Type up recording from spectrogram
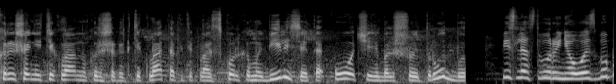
крыша не текла. Ну, крыша как текла, так и текла. Сколько мы бились, это очень большой труд был. Після створення ОСББ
